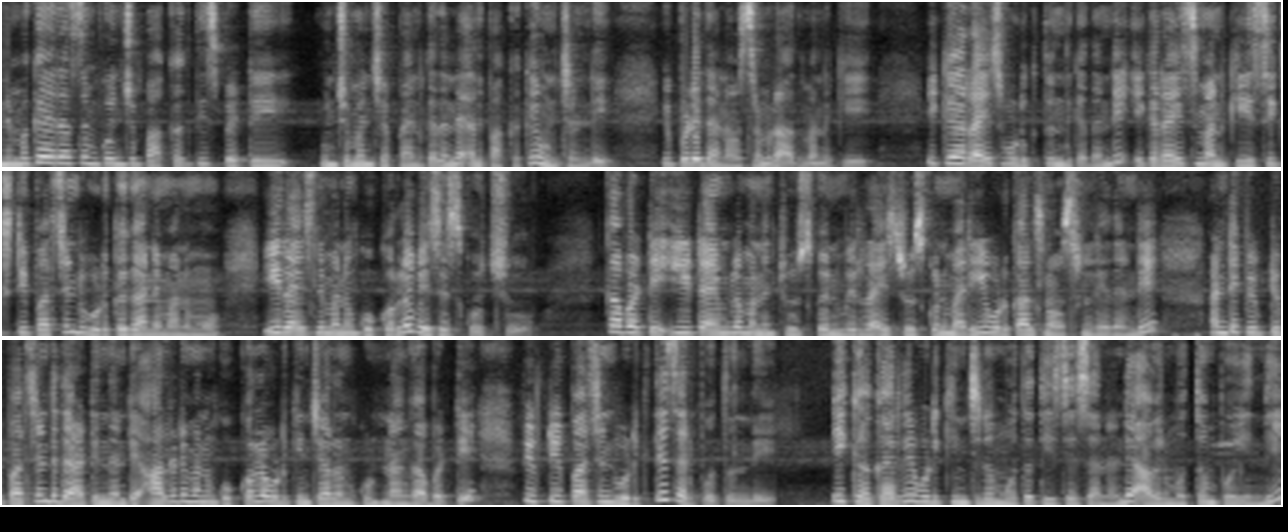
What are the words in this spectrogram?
నిమ్మకాయ రసం కొంచెం పక్కకు తీసి పెట్టి ఉంచమని చెప్పాను కదండి అది పక్కకే ఉంచండి. ఇప్పుడే దాని అవసరం రాదు మనకి. ఇక రైస్ ఉడుకుతుంది కదండి ఇక రైస్ మనకి సిక్స్టీ పర్సెంట్ ఉడకగానే మనము ఈ రైస్ని మనం కుక్కర్లో వేసేసుకోవచ్చు. కాబట్టి ఈ టైంలో మనం చూసుకొని మీరు రైస్ చూసుకొని మరీ ఉడకాల్సిన అవసరం లేదండి. అంటే ఫిఫ్టీ పర్సెంట్ దాటిందంటే ఆల్రెడీ మనం కుక్కర్లో ఉడికించాలనుకుంటున్నాం కాబట్టి ఫిఫ్టీ పర్సెంట్ ఉడికితే సరిపోతుంది. ఇక కర్రీ ఉడికించిన మూత తీసేసానండి ఆవిరి మొత్తం పోయింది.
